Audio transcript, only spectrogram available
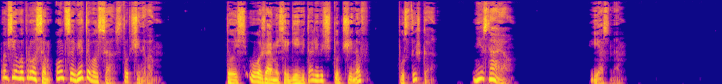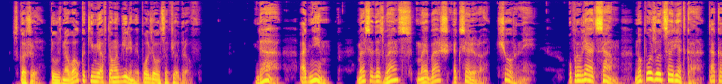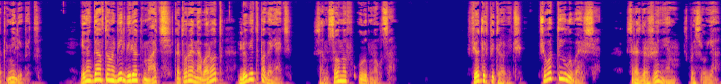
По всем вопросам он советовался с Турчиновым. То есть, уважаемый Сергей Витальевич Турчинов пустышка? Не знаю. Ясно. Скажи, ты узнавал, какими автомобилями пользовался Федоров? Да, одним. Mercedes-Benz Maybach Accelera, черный. Управляет сам, но пользуется редко, так как не любит. Иногда автомобиль берет мать, которая, наоборот, любит погонять. Самсонов улыбнулся. Федор Петрович, чего ты улыбаешься? С раздражением спросил я.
